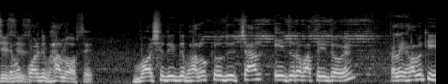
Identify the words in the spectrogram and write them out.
জি এবং জি। কোয়ালিটি ভালো আছে। বয়সের দিক দিয়ে ভালো কেউ যদি চান এই জোড়া বাচ্চা নিতে হবেন তাহলে হবে কি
